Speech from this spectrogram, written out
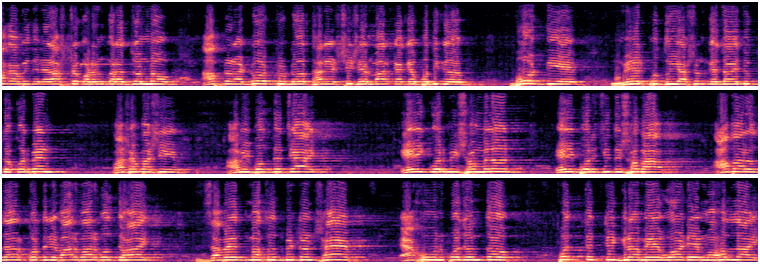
আগামী দিনে রাষ্ট্র গঠন করার জন্য আপনারা ডোর টু ডোর ধানের শীষের মার্কাকে প্রতীক ভোট দিয়ে মেহেরপুর দুই আসনকে জয়যুক্ত করবেন। পাশাপাশি আমি বলতে চাই, এই কর্মী সম্মেলন, এই পরিচিতি সভা আবারও যার কথা বারবার বলতে হয়, জাভেদ মাসুদ মিল্টন সাহেব, এখন পর্যন্ত প্রত্যেকটি গ্রামে, ওয়ার্ডে, মহল্লায়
